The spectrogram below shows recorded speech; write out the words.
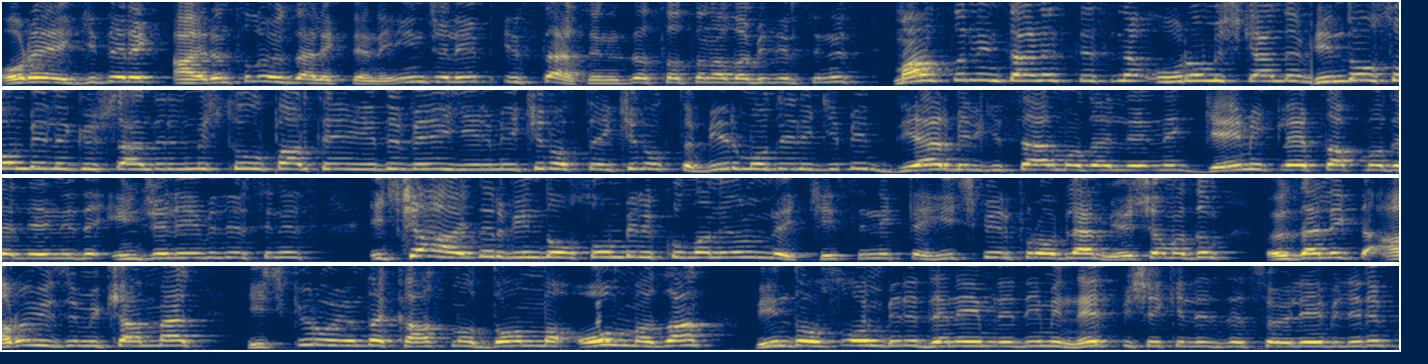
Oraya giderek ayrıntılı özelliklerini inceleyip isterseniz de satın alabilirsiniz. Monster'ın internet sitesine uğramışken de Windows 11 ile güçlendirilmiş Toolbar T7 ve 22.2.1 modeli gibi diğer bilgisayar modellerini, gaming laptop modellerini de inceleyebilirsiniz. 2 aydır Windows 11'i kullanıyorum ve kesinlikle hiçbir problem yaşamadım. Özellikle arayüzü mükemmel. Hiçbir oyunda kasma, donma olmadan Windows 11'i deneyimlediğimi net bir şekilde size söyleyebilirim.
